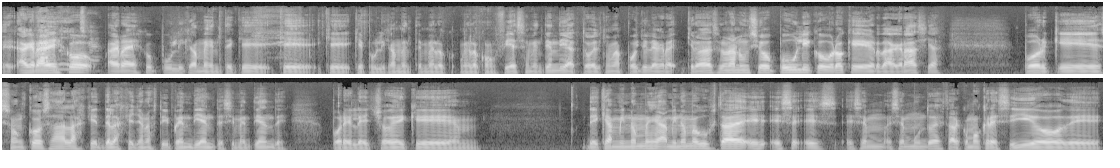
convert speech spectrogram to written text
eh, agradezco, agradezco públicamente que, que, que, que públicamente me lo, me lo confiese, ¿me entiendes? Y a todo el que me apoya le agra- quiero hacer un anuncio público, bro, que de verdad, gracias. Porque son cosas a las que, de las que yo no estoy pendiente, ¿sí me entiendes? Por el hecho de que mm, de que a mí no me a mí no me gusta e- ese es- ese ese mundo de estar como crecido de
